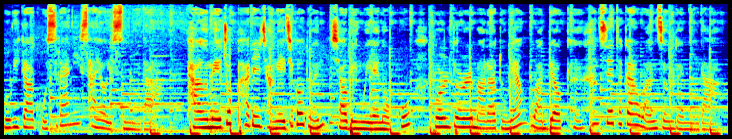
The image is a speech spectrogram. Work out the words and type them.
고기가 고스란히 쌓여 있습니다. 다음에 쪽파를 장에 찍어둔 샤오빙 위에 넣고 돌돌 말아두면 완벽한 한 세트가 완성됩니다.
